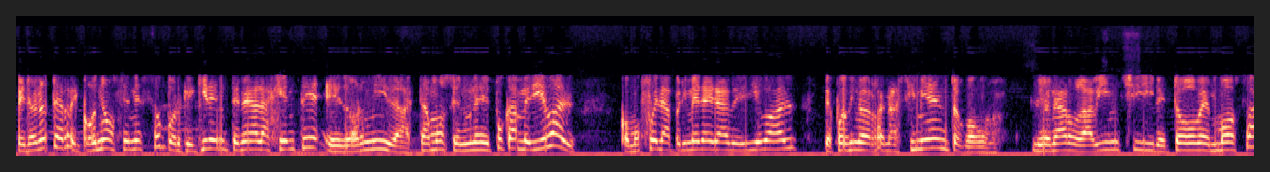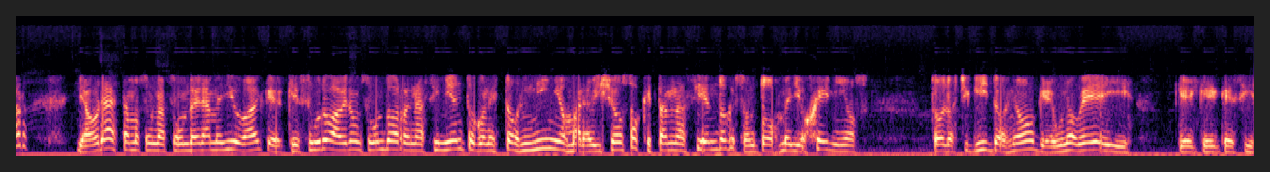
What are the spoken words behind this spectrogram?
Pero no te reconocen eso porque quieren tener a la gente eh, dormida. Estamos en una época medieval, como fue la primera era medieval, después vino el Renacimiento con Leonardo da Vinci, Beethoven, Mozart, y ahora estamos en una segunda era medieval que, seguro va a haber un segundo renacimiento con estos niños maravillosos que están naciendo, que son todos medio genios, todos los chiquitos, ¿no? Que uno ve y que si,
